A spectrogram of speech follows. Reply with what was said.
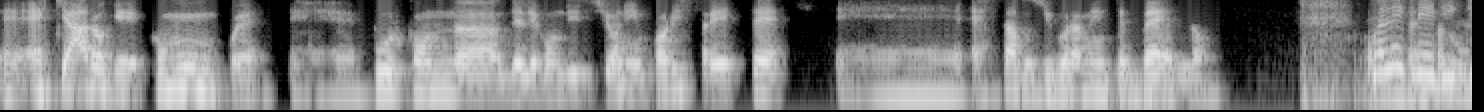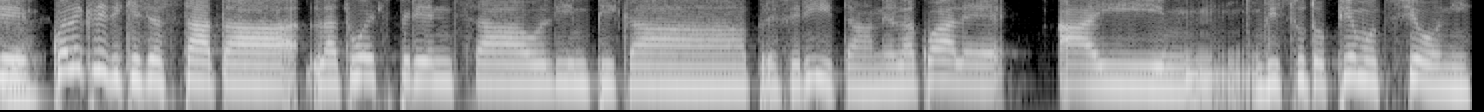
eh, è chiaro che comunque, eh, pur con uh, delle condizioni un po' ristrette, eh, è stato sicuramente bello. Quale credi, che, quale credi, che, sia stata la tua esperienza olimpica preferita, nella quale hai mh, vissuto più emozioni?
